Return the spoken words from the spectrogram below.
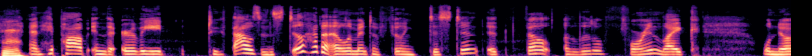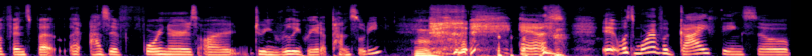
Hmm. And hip hop in the early 2000s still had an element of feeling distant. It felt a little foreign, like well, no offense, but uh, as if foreigners are doing really great at pansori. Hmm. and it was more of a guy thing. So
